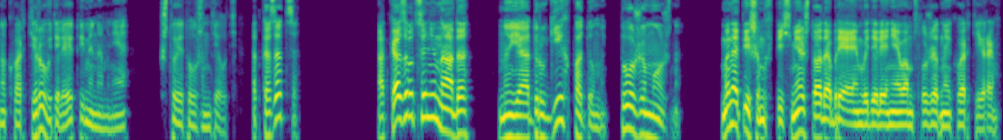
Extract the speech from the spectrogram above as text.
но квартиру выделяют именно мне. Что я должен делать? Отказаться? Отказываться не надо. Но и о других подумать тоже можно. Мы напишем в письме, что одобряем выделение вам служебной квартиры.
